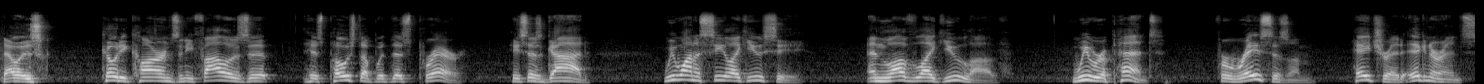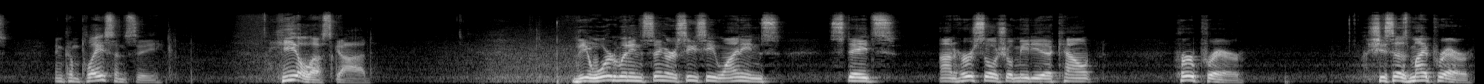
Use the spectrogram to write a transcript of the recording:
That was Cody Carnes, and he follows it his post up with this prayer. He says, God, we want to see like you see and love like you love. We repent for racism, hatred, ignorance, and complacency. Heal us, God. The award winning singer CeCe Winans states on her social media account her prayer. She says, My prayer,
